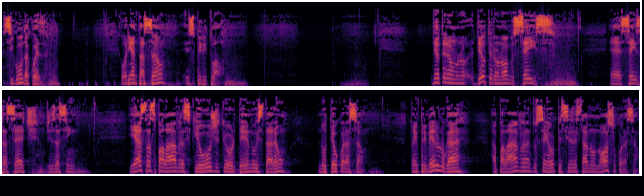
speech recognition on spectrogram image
Segunda coisa, orientação espiritual. Deuteronômio, Deuteronômio 6, é, 6 a 7, diz assim, E essas palavras que hoje te ordeno estarão no teu coração. Então, em primeiro lugar, a palavra do Senhor precisa estar no nosso coração.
